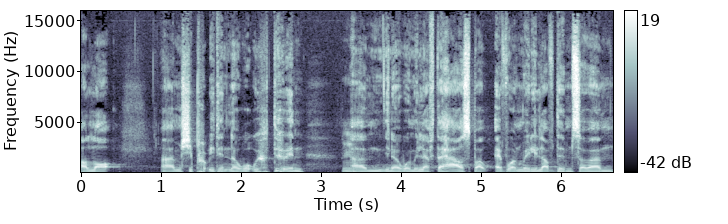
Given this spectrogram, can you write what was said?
a lot. Um, she probably didn't know what we were doing, um, you know, when we left the house. But everyone really loved him. So um,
